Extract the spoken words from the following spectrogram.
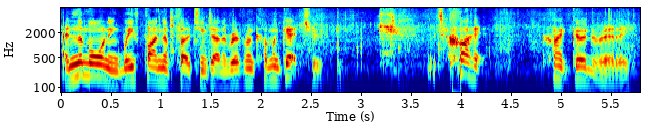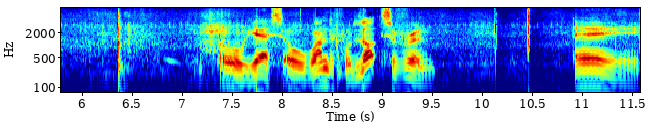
And in the morning, we find them floating down the river and come and get you. It's quite, quite good, really. Oh yes, oh wonderful, lots of room. Hey.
